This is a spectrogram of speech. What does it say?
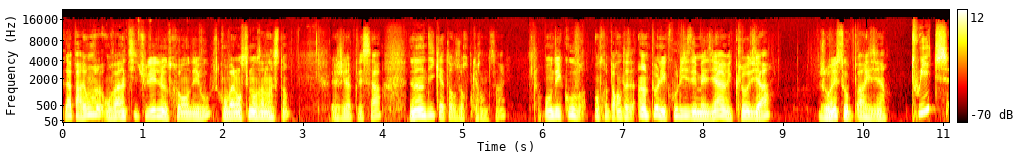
Là par exemple on va intituler notre rendez-vous, ce qu'on va lancer dans un instant. J'ai appelé ça lundi 14h45. On découvre entre parenthèses un peu les coulisses des médias avec Claudia, journaliste au Parisien. Twitch,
